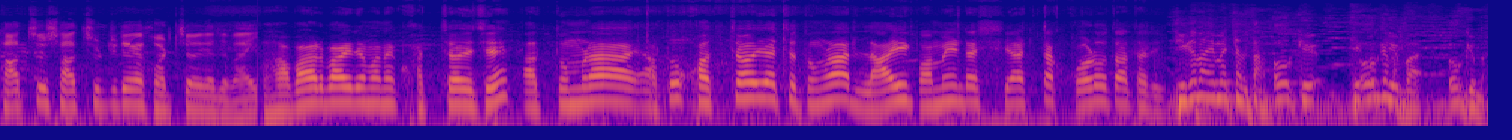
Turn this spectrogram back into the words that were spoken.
সাতশো সাতষট্টি টাকা খরচা হয়ে গেছে ভাই। ভাবার বাইরে মানে খরচা হয়েছে। আর তোমরা এত খরচা হয়ে যাচ্ছে। তোমরা লাইক কমেন্ট আর শেয়ারটা করো তাড়াতাড়ি। ঠিক আছে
